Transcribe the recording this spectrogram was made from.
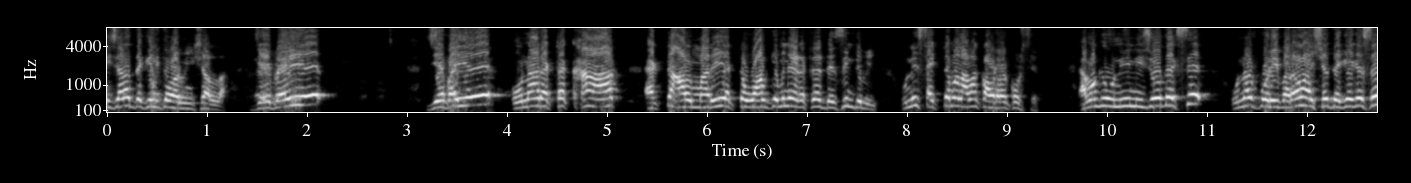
নিজেরা দেখে নিতে পারবেন ইনশাল্লাহ যে ভাই যে ভাইয়ে ওনার একটা খাট, একটা আলমারি, একটা ওয়াল ক্যাবিনেট একটা ড্রেসিং টেবিল উনি চারটা মাল আমাকে অর্ডার করছে। এমনকি উনি নিজেও দেখছে, ওনার পরিবারও এসে দেখে গেছে,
